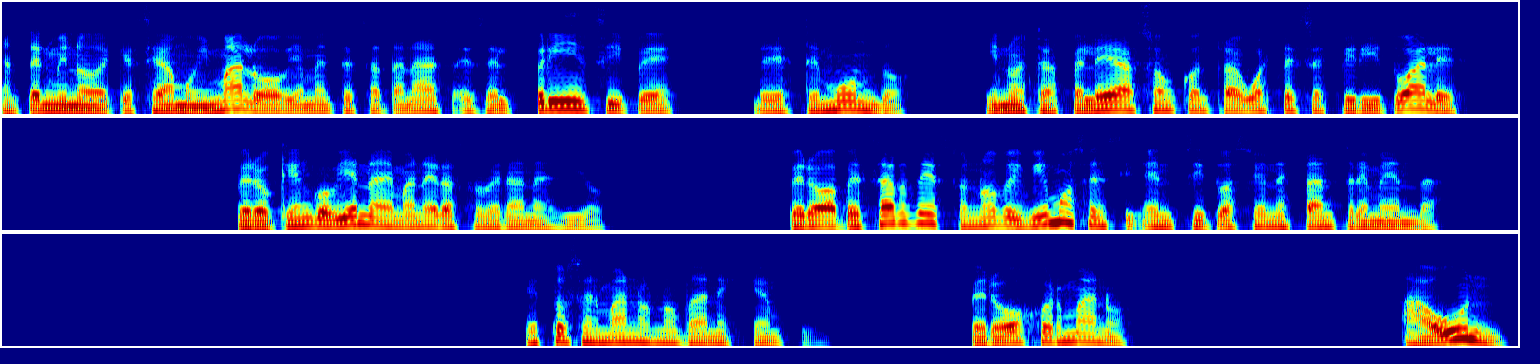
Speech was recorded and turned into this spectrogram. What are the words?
En términos de que sea muy malo, obviamente Satanás es el príncipe de este mundo y nuestras peleas son contra huestes espirituales. Pero quien gobierna de manera soberana es Dios. Pero a pesar de eso, no vivimos en, en situaciones tan tremendas. Estos hermanos nos dan ejemplo. Pero ojo hermanos, aún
